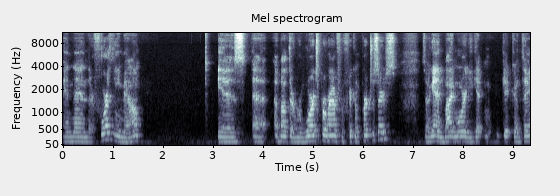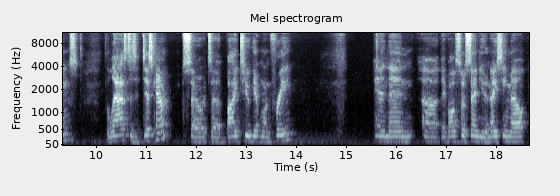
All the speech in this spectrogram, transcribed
And then their fourth email is uh, about their rewards program for frequent purchasers. So again, buy more, you get get good things. The last is a discount so it's a buy two, get one free. And then uh, they've also send you a nice email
